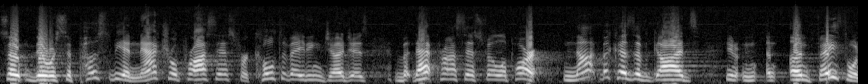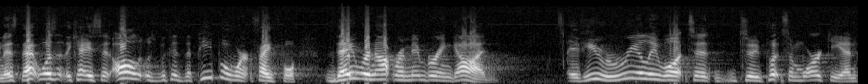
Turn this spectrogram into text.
So there was supposed to be a natural process for cultivating judges, but that process fell apart. Not because of God's you know, unfaithfulness, that wasn't the case at all. It was because the people weren't faithful. They were not remembering God. If you really want to, to put some work in,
